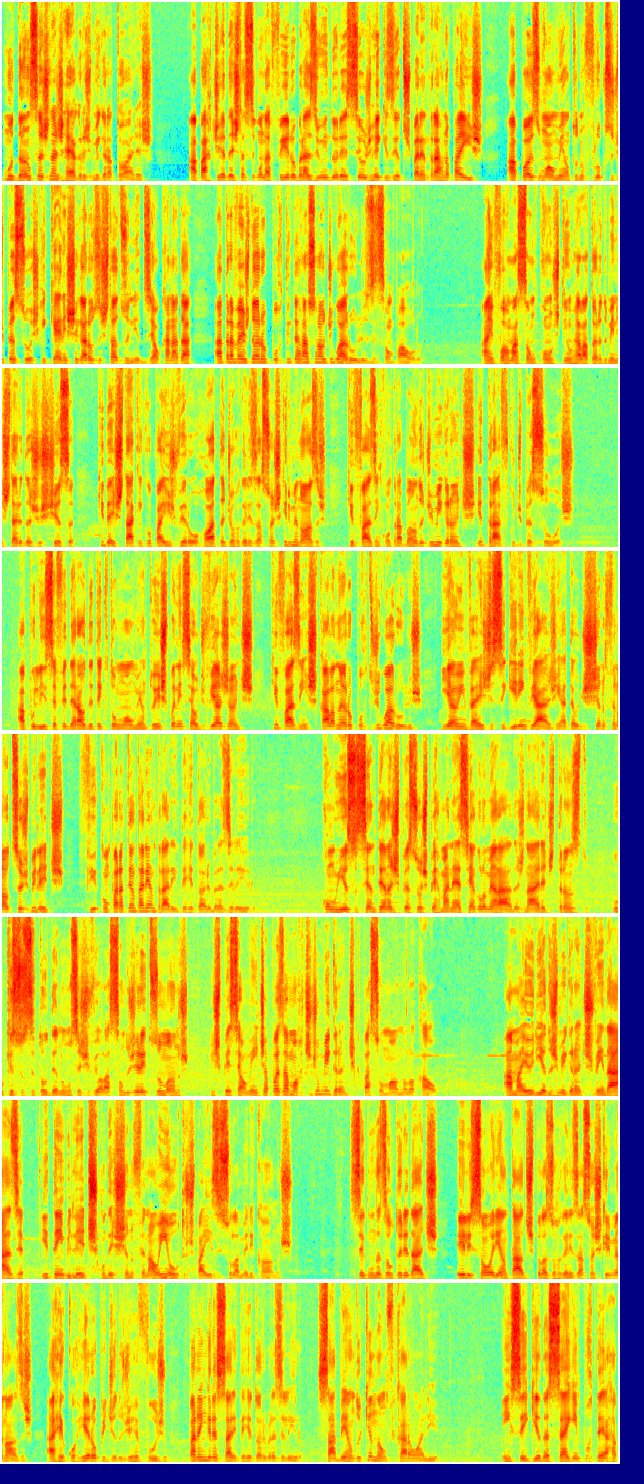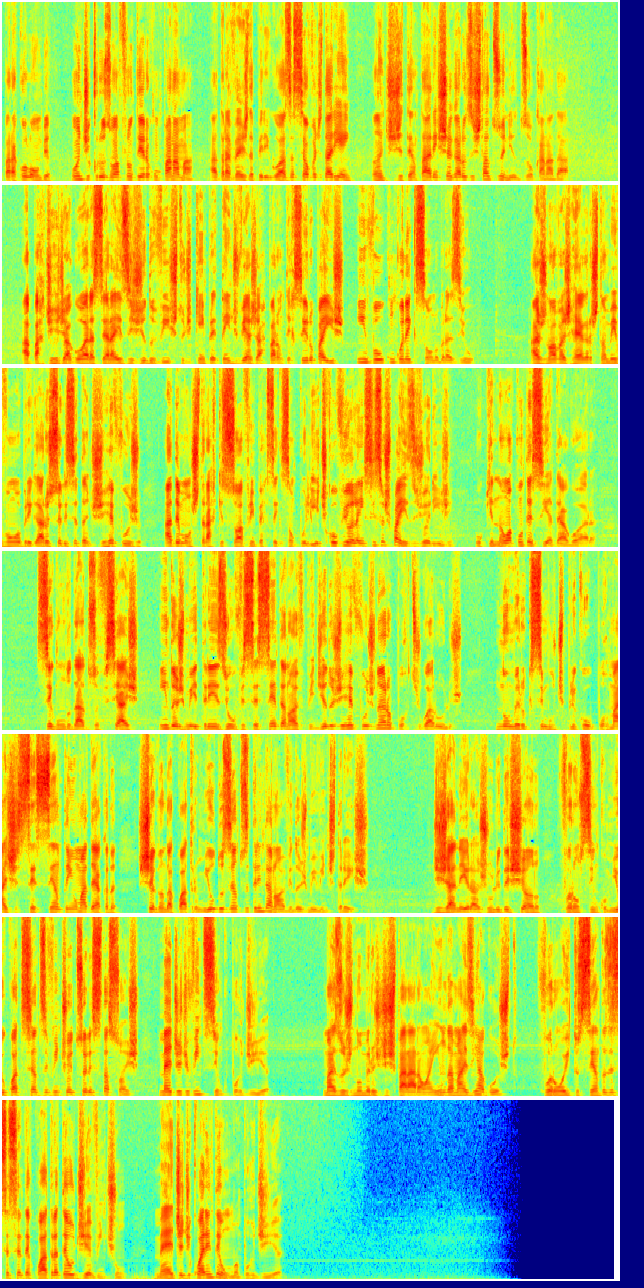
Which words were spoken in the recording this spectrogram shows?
mudanças nas regras migratórias. A partir desta segunda-feira, o Brasil endureceu os requisitos para entrar no país após um aumento no fluxo de pessoas que querem chegar aos Estados Unidos e ao Canadá através do Aeroporto Internacional de Guarulhos, em São Paulo. A informação consta em um relatório do Ministério da Justiça que destaca que o país virou rota de organizações criminosas que fazem contrabando de imigrantes e tráfico de pessoas. A Polícia Federal detectou um aumento exponencial de viajantes que fazem escala no aeroporto de Guarulhos e, ao invés de seguirem viagem até o destino final de seus bilhetes, ficam para tentar entrar em território brasileiro. Com isso, centenas de pessoas permanecem aglomeradas na área de trânsito, o que suscitou denúncias de violação dos direitos humanos, especialmente após a morte de um migrante que passou mal no local. A maioria dos migrantes vem da Ásia e tem bilhetes com destino final em outros países sul-americanos. Segundo as autoridades, eles são orientados pelas organizações criminosas a recorrer ao pedido de refúgio para ingressar em território brasileiro, sabendo que não ficarão ali. Em seguida, seguem por terra para a Colômbia, onde cruzam a fronteira com o Panamá, através da perigosa selva de Darién, antes de tentarem chegar aos Estados Unidos ou Canadá. A partir de agora, será exigido visto de quem pretende viajar para um terceiro país em voo com conexão no Brasil. As novas regras também vão obrigar os solicitantes de refúgio a demonstrar que sofrem perseguição política ou violência em seus países de origem, o que não acontecia até agora. Segundo dados oficiais, em 2013 houve 69 pedidos de refúgio no aeroporto de Guarulhos, número que se multiplicou por mais de 60 em uma década, chegando a 4.239 em 2023. De janeiro a julho deste ano, foram 5.428 solicitações, média de 25 por dia mas os números dispararam ainda mais em agosto. Foram 864 até o dia 21, média de 41 por dia.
